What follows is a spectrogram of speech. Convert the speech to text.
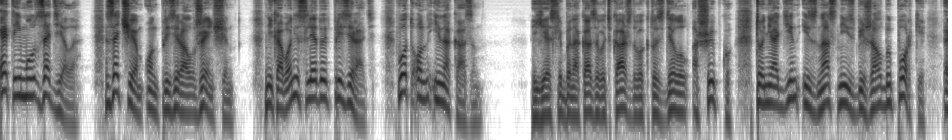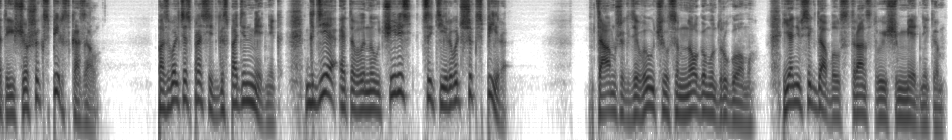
Это ему задело. Зачем он презирал женщин? Никого не следует презирать. Вот он и наказан. Если бы наказывать каждого, кто сделал ошибку, то ни один из нас не избежал бы порки. Это еще Шекспир сказал. Позвольте спросить, господин Медник, где это вы научились цитировать Шекспира? Там же, где выучился многому другому. Я не всегда был странствующим медником.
